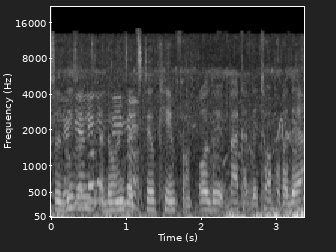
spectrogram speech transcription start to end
So these ones are the ones that still came from all the way back at the top over there.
